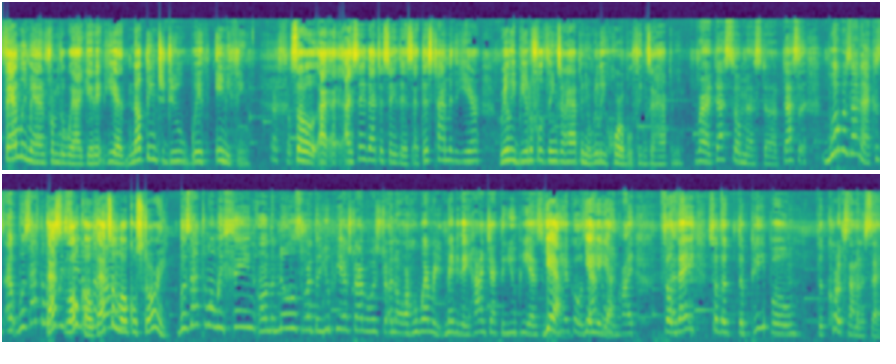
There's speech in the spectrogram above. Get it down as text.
family man, from the way I get it. He had nothing to do with anything. That's so- I, I say that to say this: at this time of the year, really beautiful things are happening, really horrible things are happening. Right, that's so messed up. That's what was that at? Because uh, was that the That's one we seen local. the, That's a um, local story. Was that the one we seen on the news where the UPS driver was, no, or whoever? Maybe they hijacked the UPS Yeah. vehicle. Is Yeah, yeah, yeah. hi- so they, so the the people, the crooks, I'm gonna say,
